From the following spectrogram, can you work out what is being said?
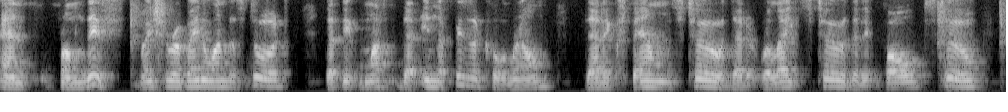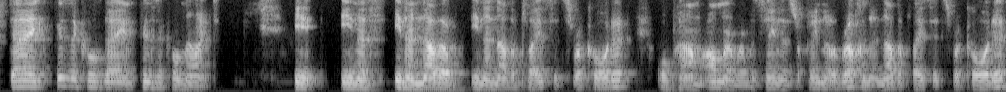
and from this, Moshe Rabbeinu understood that it must that in the physical realm that expounds to, that it relates to, that evolves to day, physical day and physical night. It, in a, in another in another place it's recorded or Palm Omer another place it's recorded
